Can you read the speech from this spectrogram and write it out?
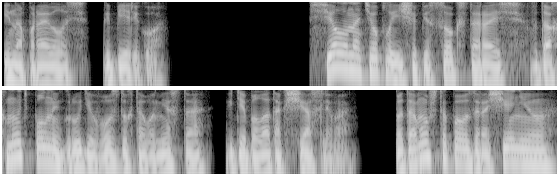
и направилась к берегу. Села на теплый еще песок, стараясь вдохнуть полной грудью воздух того места, где была так счастлива потому что по возвращению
